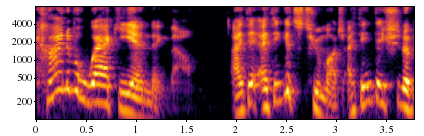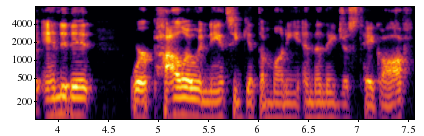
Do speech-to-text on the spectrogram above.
Kind of a wacky ending, though. I think I think it's too much. I think they should have ended it where Paolo and Nancy get the money and then they just take off.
